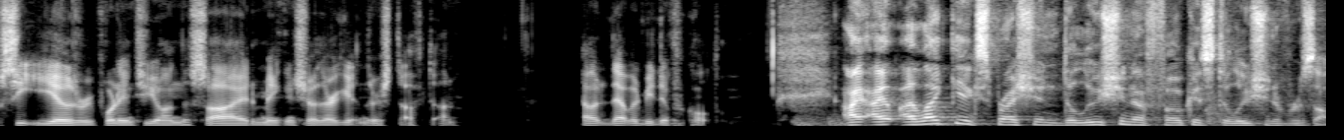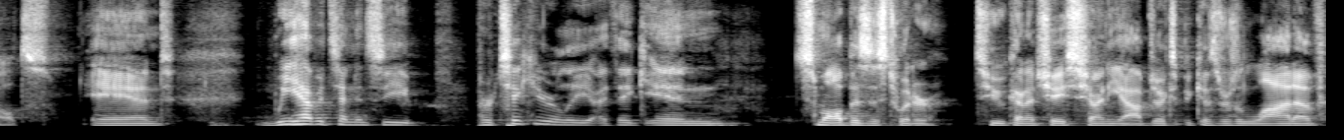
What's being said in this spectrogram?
CEOs reporting to you on the side and making sure they're getting their stuff done. That would, that would be difficult. I, I, I like the expression dilution of focus, dilution of results. And we have a tendency, particularly, I think, in small business Twitter, to kind of chase shiny objects because there's a lot of,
